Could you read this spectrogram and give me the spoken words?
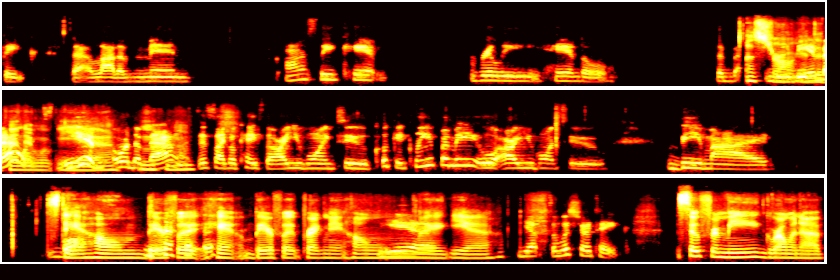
think that a lot of men honestly can't really handle the a strong being balanced yeah. yeah. or the mm-hmm. balance it's like okay so are you going to cook and clean for me or are you going to be my stay at home barefoot ha- barefoot pregnant home yeah. like yeah. Yep so what's your take? So for me growing up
